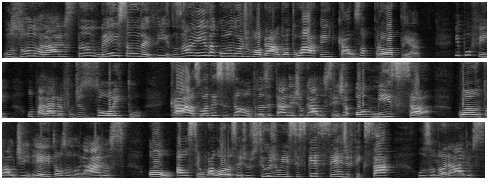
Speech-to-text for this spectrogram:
os honorários também são devidos ainda quando o advogado atuar em causa própria. E por fim, o parágrafo 18. Caso a decisão transitada em julgado seja omissa quanto ao direito aos honorários ou ao seu valor, ou seja, se o juiz se esquecer de fixar os honorários,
